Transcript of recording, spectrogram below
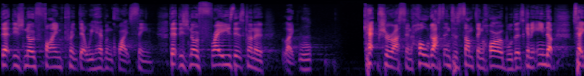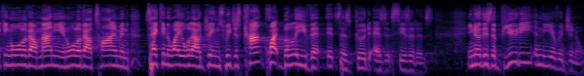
that there's no fine print that we haven't quite seen, that there's no phrase that's gonna like r- capture us and hold us into something horrible that's gonna end up taking all of our money and all of our time and taking away all our dreams. We just can't quite believe that it's as good as it says it is. You know, there's a beauty in the original.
